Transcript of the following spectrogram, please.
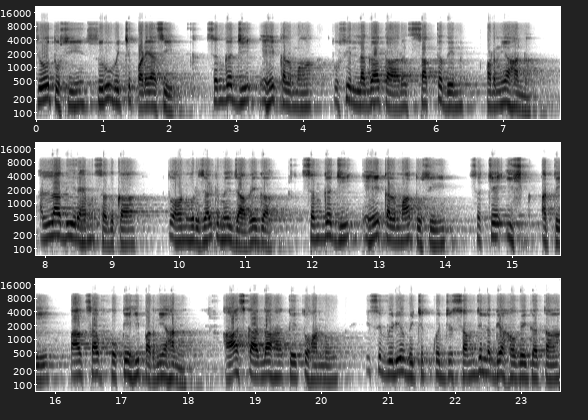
ਜੋ ਤੁਸੀਂ ਸ਼ੁਰੂ ਵਿੱਚ ਪੜ੍ਹਿਆ ਸੀ। ਸੰਗਤ ਜੀ, ਇਹ ਕਲਮਾ ਤੁਸੀਂ ਲਗਾਤਾਰ 7 ਦਿਨ ਪੜ੍ਹਨੀਆਂ ਹਨ। ਅੱਲਾ ਦੀ ਰਹਿਮਤ ਸਦਕਾ ਤੁਹਾਨੂੰ ਰਿਜ਼ਲਟ ਮਿਲ ਜਾਵੇਗਾ। ਸੰਗਤ ਜੀ, ਇਹ ਕਲਮਾ ਤੁਸੀਂ ਸੱਚੇ ਇਸ਼ਕ ਅਤੇ ਪਾਕ ਸਾਫ਼ ਹੋ ਕੇ ਹੀ ਪੜ੍ਹਨੀਆਂ ਹਨ। ਆਸ ਕਰਦਾ ਹਾਂ ਕਿ ਤੁਹਾਨੂੰ ਇਸ ਵੀਡੀਓ ਵਿੱਚ ਕੁਝ ਸਮਝ ਲੱਗਿਆ ਹੋਵੇਗਾ ਤਾਂ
